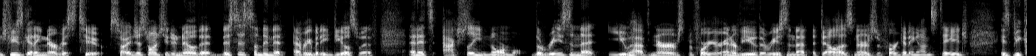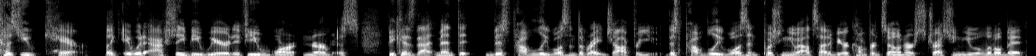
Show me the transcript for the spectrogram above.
and she's getting nervous too. So I just want you to know that this is something that everybody deals with and it's actually normal. The reason that you have nerves before your interview, the reason that Adele has nerves before getting on stage is because you care. Like it would actually be weird if you weren't nervous because that meant that this probably wasn't the right job for you. This probably wasn't pushing you outside of your comfort zone or stretching you a little bit.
